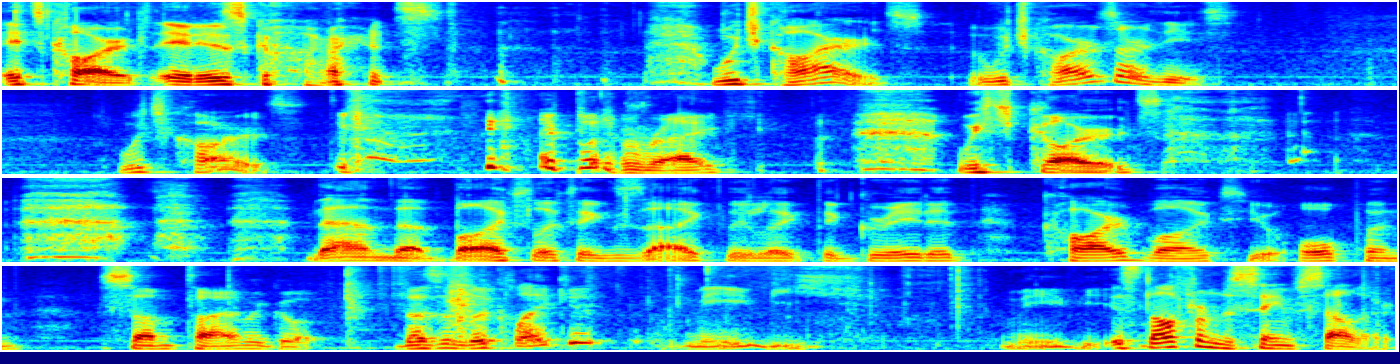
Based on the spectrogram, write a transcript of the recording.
it's cards. It is cards. Which cards? Which cards are these? Which cards? I put a rag which cards? Damn that box looks exactly like the graded card box you opened some time ago. Does it look like it? Maybe. Maybe. It's not from the same seller.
